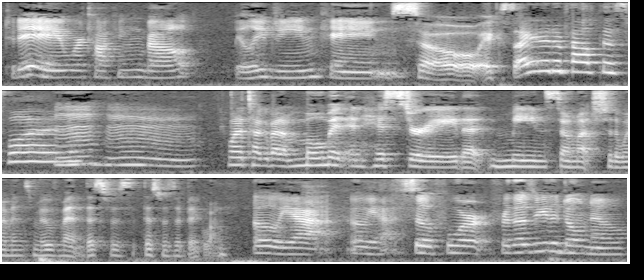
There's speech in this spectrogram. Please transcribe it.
Today we're talking about Billie Jean King. So excited about this one. hmm I want to talk about a moment in history that means so much to the women's movement. This was this was a big one. Oh yeah, oh yeah. So for for those of you that don't know,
